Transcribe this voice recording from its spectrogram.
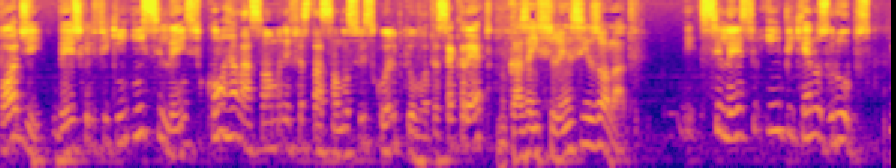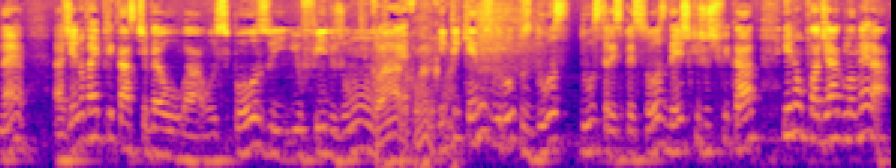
pode desde que ele fique em silêncio com relação à manifestação da sua escolha, porque o voto é secreto No caso é em silêncio e isolado. Silêncio e em pequenos grupos, né? A gente não vai implicar se tiver o, a- o esposo e, e o filho junto, Claro, né? claro, Em claro. pequenos grupos, duas, duas, três pessoas, desde que justificado, e não pode aglomerar,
